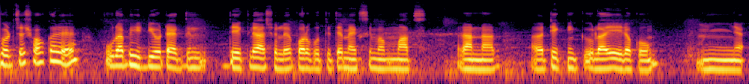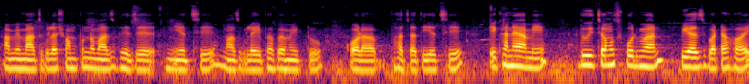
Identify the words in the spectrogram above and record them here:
ধৈর্য সহকারে পুরা ভিডিওটা একদিন দেখলে আসলে পরবর্তীতে ম্যাক্সিমাম মাছ রান্নার টেকনিকগুলাই এরকম। আমি মাছগুলো সম্পূর্ণ মাছ ভেজে নিয়েছি। মাছগুলো এইভাবে আমি একটু কড়া ভাজা দিয়েছি। এখানে আমি দুই চামচ পরিমাণ পেঁয়াজ বাটা হয়।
